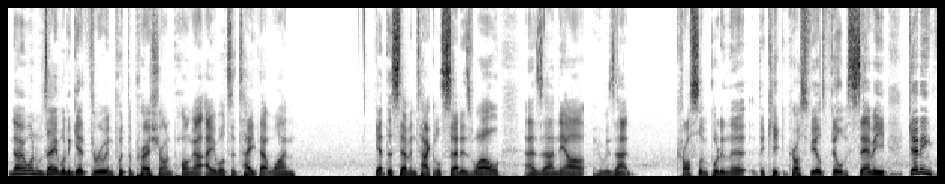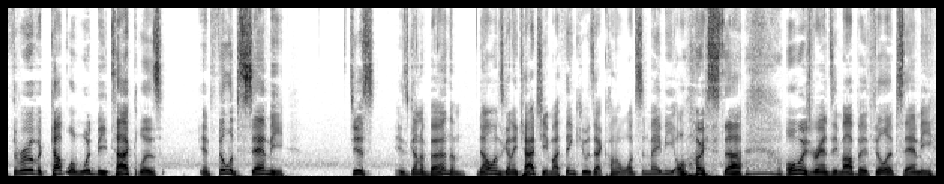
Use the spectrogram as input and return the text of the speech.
no one was able to get through and put the pressure on Ponga, able to take that one. Get the seven tackle set as well. As uh, now, who was that? Crossland put in the, the kick across field. Phillip Sami getting through of a couple of would-be tacklers. And Phillip Sami just is going to burn them. No one's going to catch him. I think he was at Connor Watson maybe. Almost uh, almost rounds him up, but Phillip Sami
